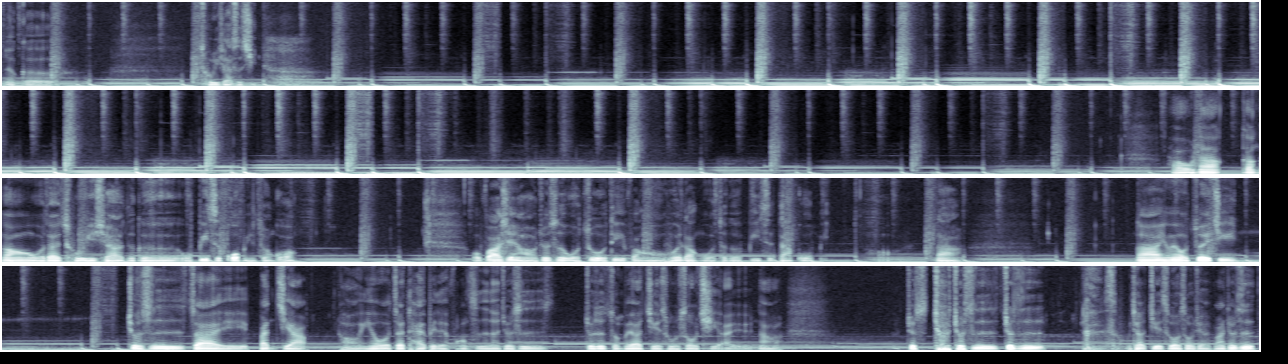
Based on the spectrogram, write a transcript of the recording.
那个处理一下事情。好，那刚刚我再处理一下这个我鼻子过敏的状况。我发现哈，就是我住的地方哦，会让我这个鼻子大过敏。哦，那那因为我最近就是在搬家，好，因为我在台北的房子呢，就是就是准备要结束收起来，那就是就就是就是 什么叫结束收起来？反正就是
